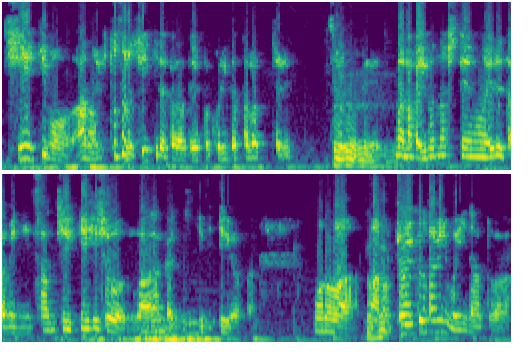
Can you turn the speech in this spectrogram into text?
地域も、あの、一つの地域だからだとやっぱ凝り固まっちゃりするので、うんうんまあなんかいろんな視点を得るために3地域以上はなんかできるようなものは、ねあの、教育のためにもいいなとは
